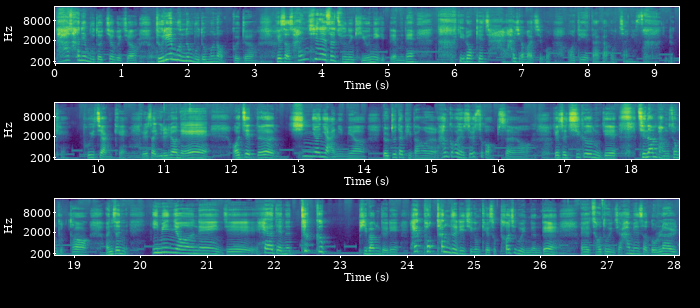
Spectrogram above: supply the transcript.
다 산에 묻었죠, 그죠? 그죠. 들에 묻는 무덤은 없거든. 그래서 산신에서 주는 기운이기 때문에 딱 이렇게 잘 하셔가지고 어디에다가 옷장에 싹 이렇게 보이지 않게. 그래서 1년에 어쨌든 신년이 아니면 12달 비방을 한꺼번에 쓸 수가 없어요. 그래서 지금 이제 지난 방송부터 완전 이민년에 이제 해야 되는 특급 비방들이 핵폭탄들이 지금 계속 터지고 있는데 예, 저도 이제 하면서 놀랄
